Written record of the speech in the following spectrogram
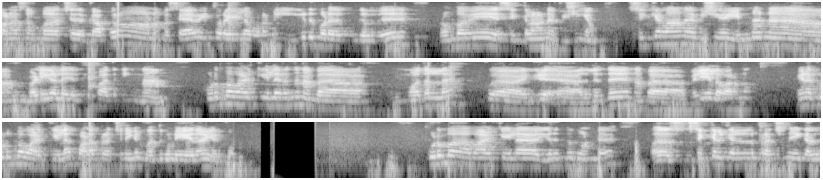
பணம் சம்பாதிச்சதுக்கு அப்புறம் நம்ம சேவைத்துறையில உடனே ஈடுபடுங்கிறது ரொம்பவே சிக்கலான விஷயம். சிக்கலான விஷயம் என்னென்ன வழிகள் இருக்கு பார்த்துட்டிங்கன்னா குடும்ப வாழ்க்கையிலேருந்து நம்ம முதல்ல அதுலேருந்து நம்ம வெளியில் வரணும். ஏன்னா குடும்ப வாழ்க்கையில் பல பிரச்சனைகள் வந்து கொண்டே தான் இருக்கும். குடும்ப வாழ்க்கையில இருந்து கொண்டு சிக்கல்கள் பிரச்சனைகள்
